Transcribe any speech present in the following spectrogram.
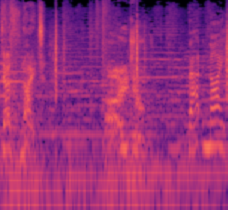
Death Knight! I do. That knight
